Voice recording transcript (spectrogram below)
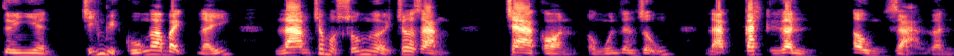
Tuy nhiên, chính vì cú ngã bệnh đấy làm cho một số người cho rằng cha con ông Nguyễn Tân Dũng đã cắt gần ông giả gần.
